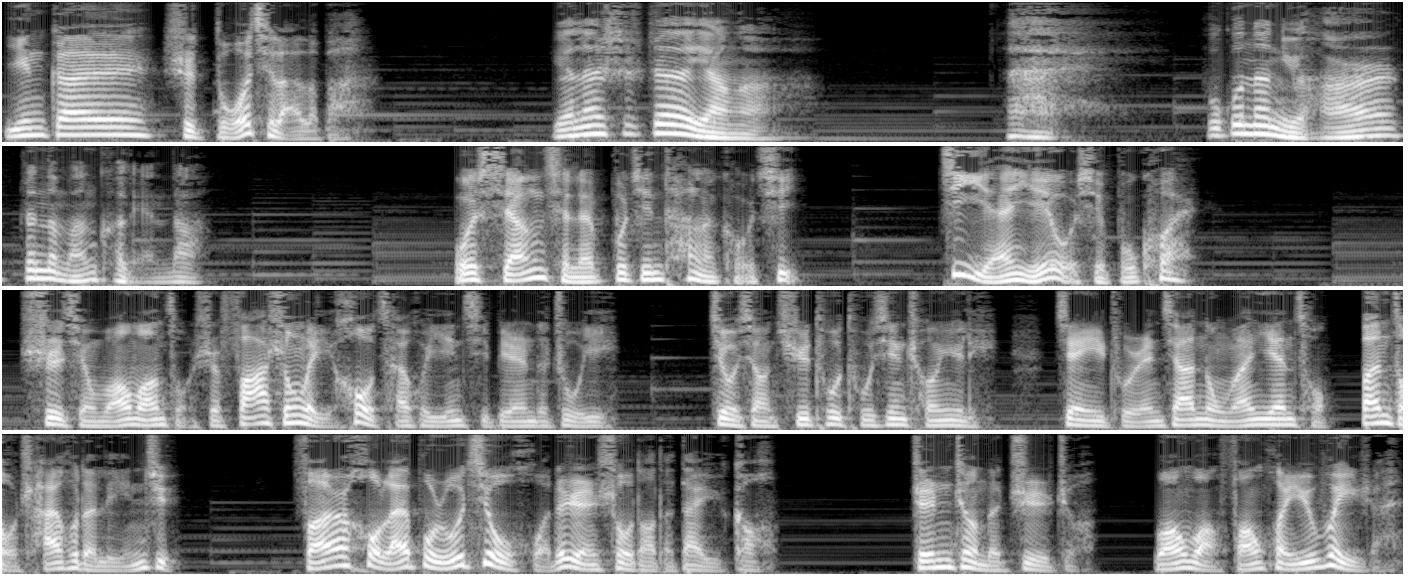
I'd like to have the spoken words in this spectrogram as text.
应该是躲起来了吧？原来是这样啊！唉，不过那女孩真的蛮可怜的。我想起来，不禁叹了口气。季言也有些不快。事情往往总是发生了以后才会引起别人的注意，就像“曲突图心”成语里。建议主人家弄完烟囱搬走柴火的邻居，反而后来不如救火的人受到的待遇高。真正的智者往往防患于未然，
